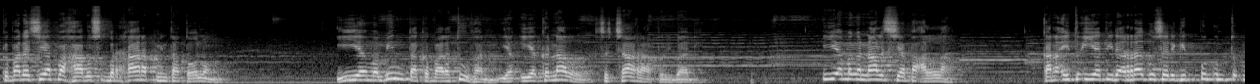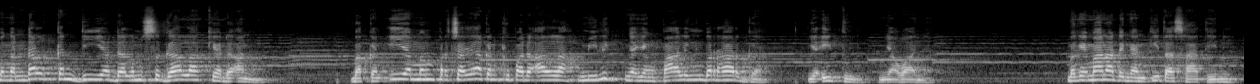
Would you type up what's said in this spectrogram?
kepada siapa harus berharap minta tolong. Ia meminta kepada Tuhan yang ia kenal secara pribadi. Ia mengenal siapa Allah. Karena itu ia tidak ragu sedikit pun untuk mengandalkan dia dalam segala keadaan. Bahkan ia mempercayakan kepada Allah miliknya yang paling berharga, yaitu nyawanya. Bagaimana dengan kita saat ini?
